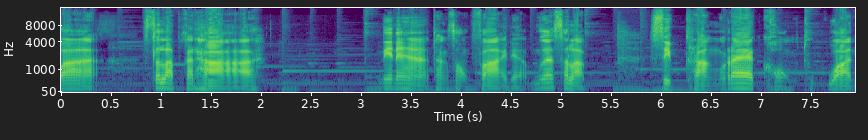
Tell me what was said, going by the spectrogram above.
ว่าสลับคาถาเนี่ยนะฮะทั้งสองฝ่ายเนี่ย เมื่อสลับ 10 ครั้งแรกของทุกวัน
